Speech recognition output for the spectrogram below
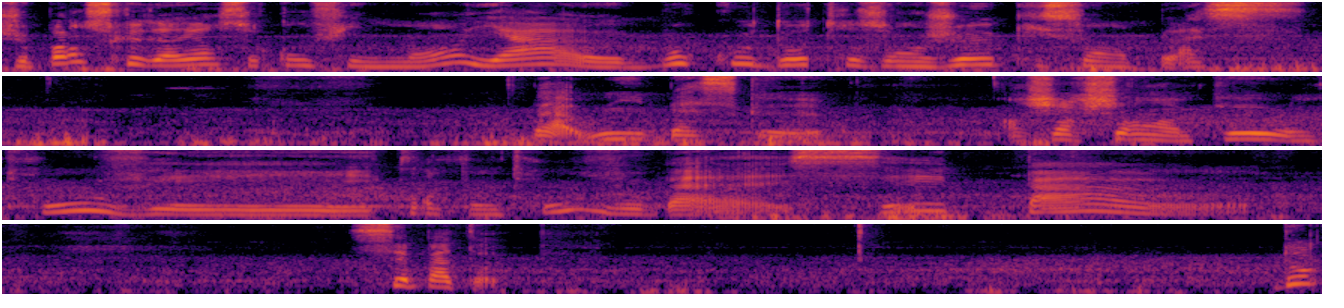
Je pense que derrière ce confinement, il y a euh, beaucoup d'autres enjeux qui sont en place. Bah oui, parce que en cherchant un peu, on trouve, et quand on trouve, bah, c'est pas, euh, c'est pas top. Donc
